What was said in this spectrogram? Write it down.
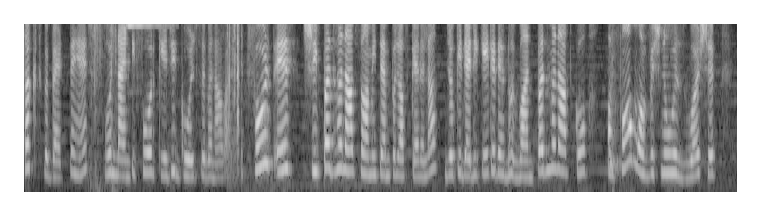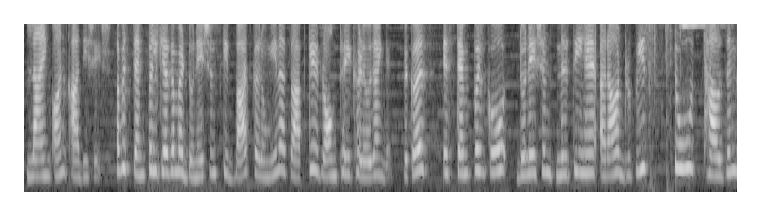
तख्त पे बैठते हैं वो 94 केजी गोल्ड से बना हुआ है। Fourth is Shri Padmanabha Swamy temple of Kerala जो कि डेडिकेटेड है भगवान पद्मनाभ को a form of Vishnu is worship lying on Adishesha अब इस टेंपल की अगर मैं डोनेशन की बात करूँगी ना तो आपके रॉन्ग ठगी खड़े हो जाएँगे। बिकॉज़ इस टेंपल को डोनेशन मिलती है around rupees two thousand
